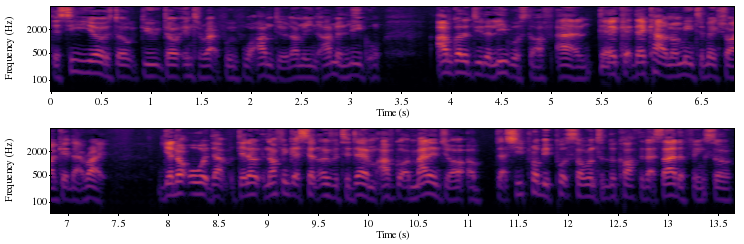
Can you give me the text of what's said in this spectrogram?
the CEOs don't do don't interact with what I'm doing. I mean, I'm in legal. I'm gonna do the legal stuff, and they're they're counting on me to make sure I get that right. You're not all that they don't. Nothing gets sent over to them. I've got a manager uh, that she probably put someone to look after that side of things. So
